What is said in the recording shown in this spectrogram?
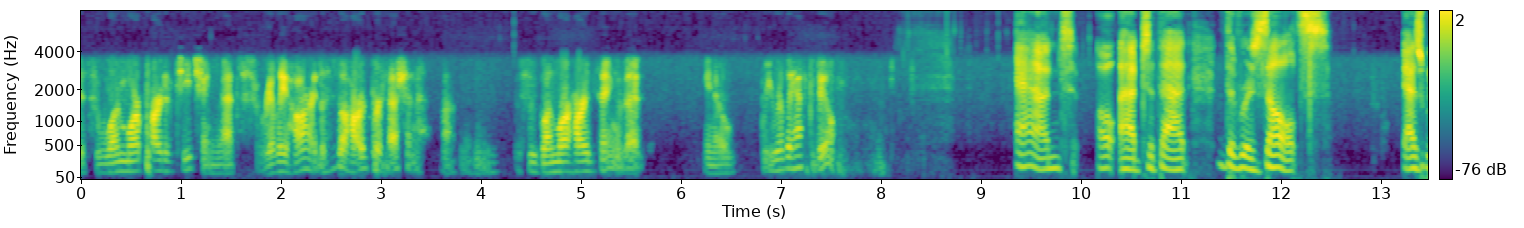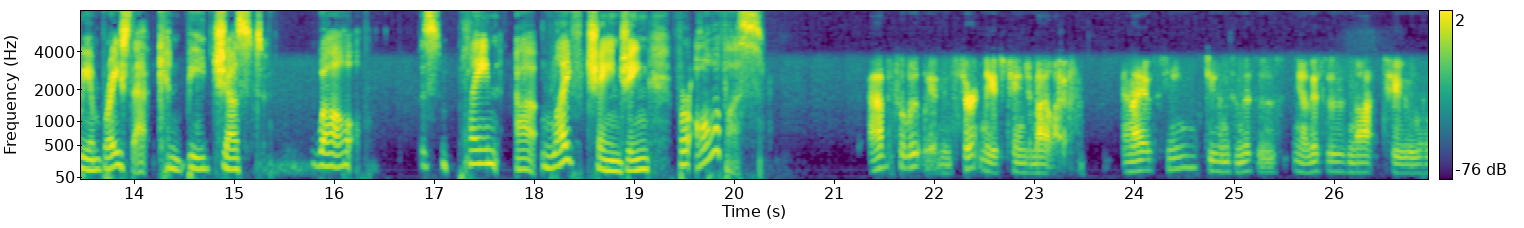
it's one more part of teaching that's really hard. This is a hard profession. Um, this is one more hard thing that, you know, we really have to do. And I'll add to that the results, as we embrace that, can be just, well, plain uh, life changing for all of us. Absolutely. I mean, certainly it's changed my life. And I have seen students, and this is, you know, this is not to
